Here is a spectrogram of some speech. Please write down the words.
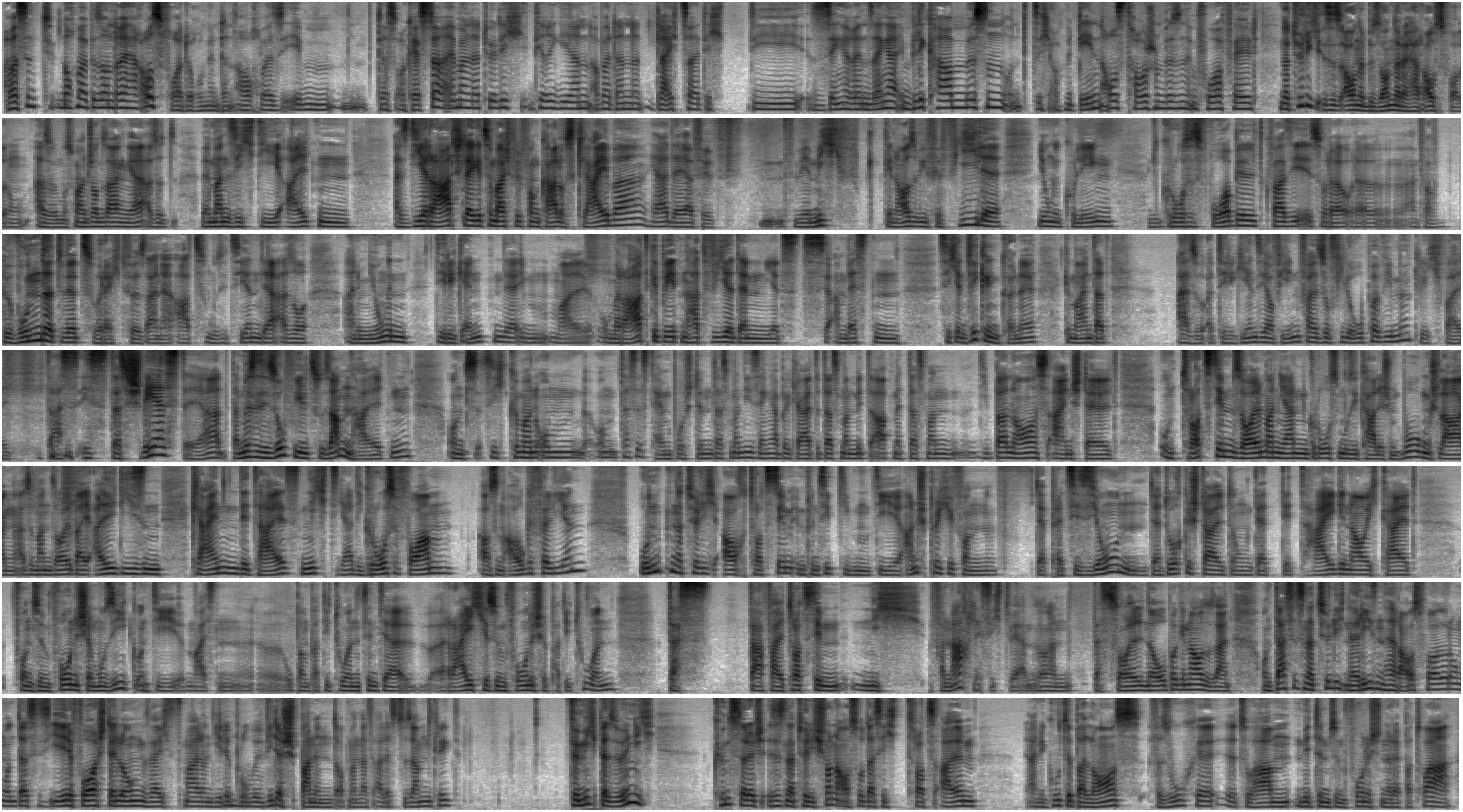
Aber es sind nochmal besondere Herausforderungen dann auch, weil sie eben das Orchester einmal natürlich dirigieren, aber dann gleichzeitig die Sängerinnen und Sänger im Blick haben müssen und sich auch mit denen austauschen müssen im Vorfeld. Natürlich ist es auch eine besondere Herausforderung. Also muss man schon sagen, ja. Also wenn man sich die alten, also die Ratschläge zum Beispiel von Carlos Kleiber, ja, der ja für, für mich genauso wie für viele junge Kollegen ein großes Vorbild quasi ist oder, oder einfach bewundert wird, zu Recht für seine Art zu musizieren, der also einem jungen Dirigenten, der ihm mal um Rat gebeten hat, wie er denn jetzt am besten sich entwickeln könne, gemeint hat, also dirigieren Sie auf jeden Fall so viel Oper wie möglich, weil das ist das Schwerste, ja. Da müssen Sie so viel zusammenhalten und sich kümmern um, um, dass das Tempo stimmt, dass man die Sänger begleitet, dass man mitatmet, dass man die Balance einstellt. Und trotzdem soll man ja einen großen musikalischen Bogen schlagen. Also man soll bei all diesen kleinen Details nicht, ja, die große Form aus dem Auge verlieren und natürlich auch trotzdem im Prinzip die, die Ansprüche von, der Präzision, der Durchgestaltung, der Detailgenauigkeit von symphonischer Musik und die meisten äh, Opernpartituren sind ja reiche symphonische Partituren, das darf halt trotzdem nicht vernachlässigt werden, sondern das soll in der Oper genauso sein. Und das ist natürlich eine Riesenherausforderung und das ist jede Vorstellung, sage ich jetzt mal, und jede mhm. Probe wieder spannend, ob man das alles zusammenkriegt. Für mich persönlich, künstlerisch, ist es natürlich schon auch so, dass ich trotz allem eine gute Balance versuche äh, zu haben mit dem symphonischen Repertoire,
